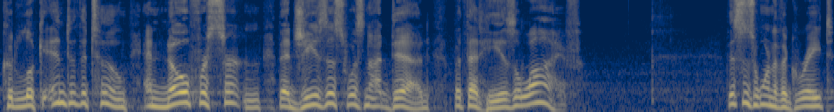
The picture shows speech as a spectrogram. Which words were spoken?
could look into the tomb and know for certain that Jesus was not dead, but that he is alive. This is one of the great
